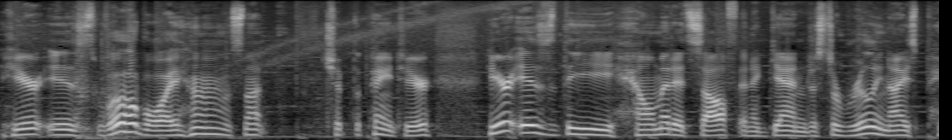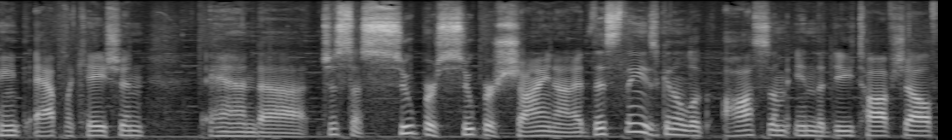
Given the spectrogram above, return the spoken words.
Here is, whoa boy, let's not chip the paint here. Here is the helmet itself, and again, just a really nice paint application and uh, just a super, super shine on it. This thing is going to look awesome in the Detolf shelf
